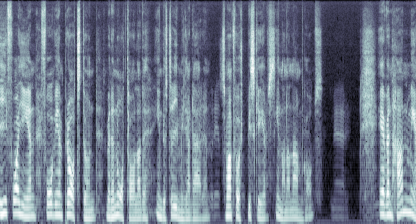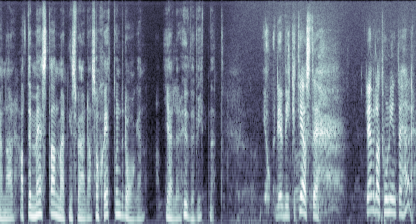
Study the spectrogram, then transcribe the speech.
I foajén får vi en pratstund med den åtalade industrimiljardären som han först beskrevs innan han namngavs. Även han menar att det mest anmärkningsvärda som skett under dagen gäller huvudvittnet. Ja, det viktigaste det är väl att hon inte är här.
